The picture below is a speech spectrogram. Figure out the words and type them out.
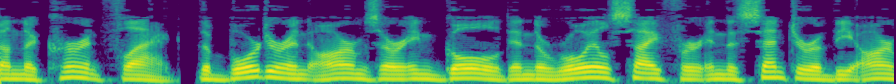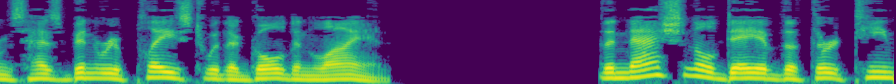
on the current flag. The border and arms are in gold and the royal cipher in the center of the arms has been replaced with a golden lion. The National Day of 13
